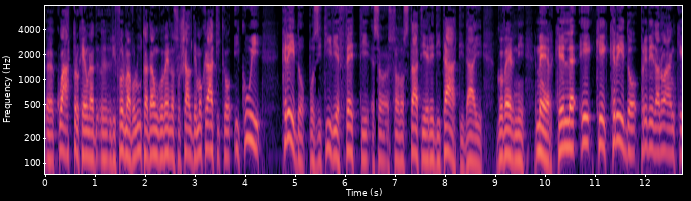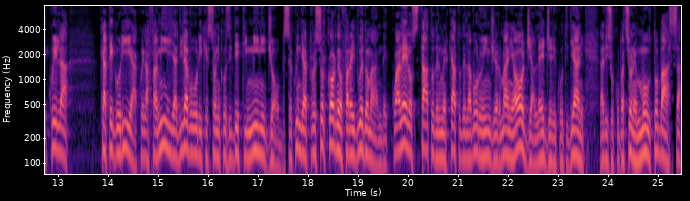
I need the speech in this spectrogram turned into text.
eh, 4, che è una eh, riforma voluta da un governo socialdemocratico i cui credo positivi effetti sono stati ereditati dai governi Merkel e che credo prevedano anche quella categoria, quella famiglia di lavori che sono i cosiddetti mini jobs. Quindi al professor Corneo farei due domande. Qual è lo stato del mercato del lavoro in Germania oggi? A leggere i quotidiani la disoccupazione è molto bassa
